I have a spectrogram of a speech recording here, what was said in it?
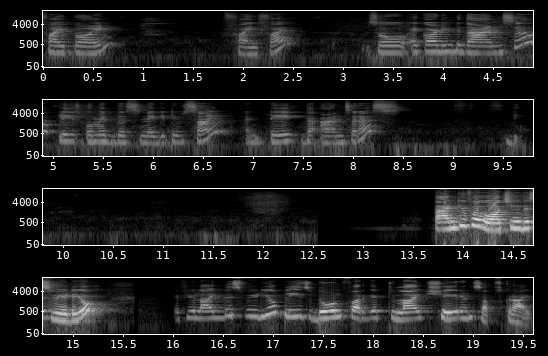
Five point five five. So according to the answer, please omit this negative sign and take the answer as D. Thank you for watching this video. If you like this video, please don't forget to like, share and subscribe.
